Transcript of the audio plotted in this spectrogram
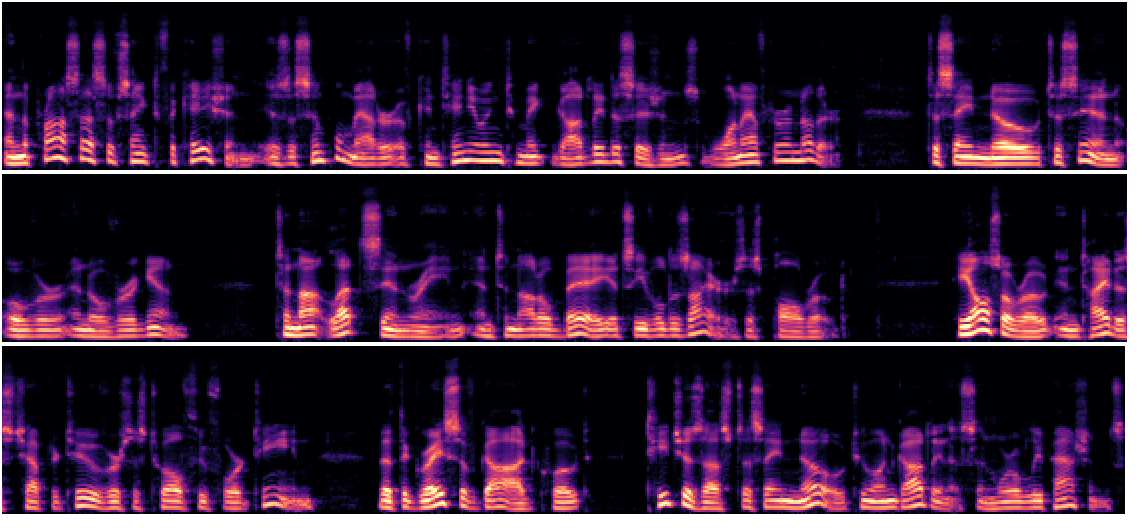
And the process of sanctification is a simple matter of continuing to make godly decisions one after another, to say no to sin over and over again, to not let sin reign, and to not obey its evil desires, as Paul wrote. He also wrote in Titus chapter 2 verses 12 through 14 that the grace of God, quote, teaches us to say no to ungodliness and worldly passions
